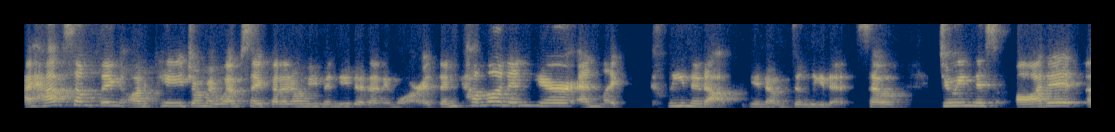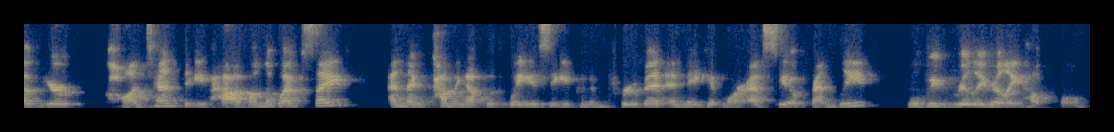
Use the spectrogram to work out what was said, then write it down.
I have something on a page on my website, but I don't even need it anymore. Then come on in here and like clean it up, you know, delete it. So doing this audit of your content that you have on the website and then coming up with ways that you can improve it and make it more SEO friendly will be really, really helpful.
